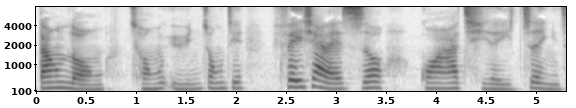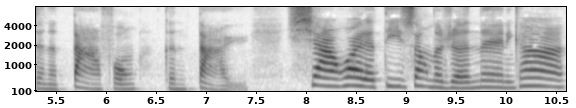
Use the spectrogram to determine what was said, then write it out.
当龙从云中间飞下来的时候，刮起了一阵一阵的大风跟大雨，吓坏了地上的人呢。你看，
